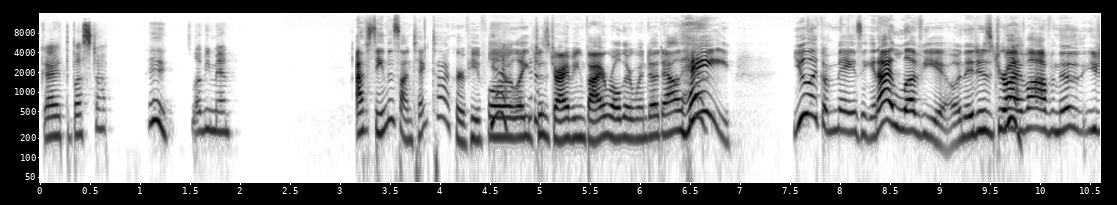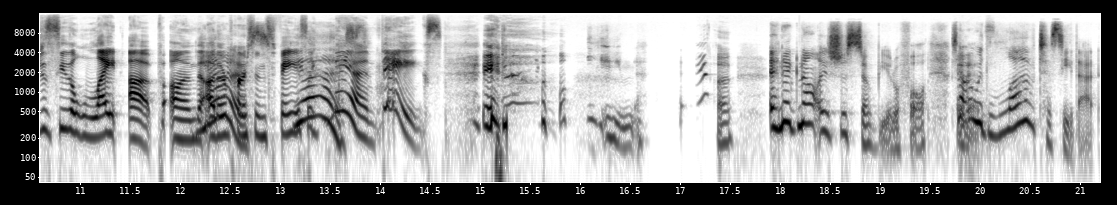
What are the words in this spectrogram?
Guy at the bus stop, hey, love you, man. I've seen this on TikTok where people yeah, are like yeah. just driving by, roll their window down, hey, you look amazing and I love you. And they just drive yeah. off and you just see the light up on the yes. other person's face. Yes. Like, man, thanks. Uh. and acknowledge is just so beautiful. So I would love to see that.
